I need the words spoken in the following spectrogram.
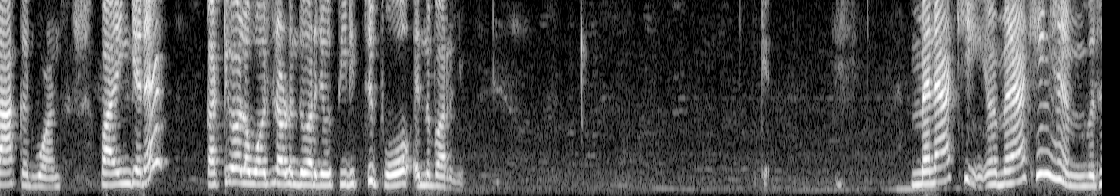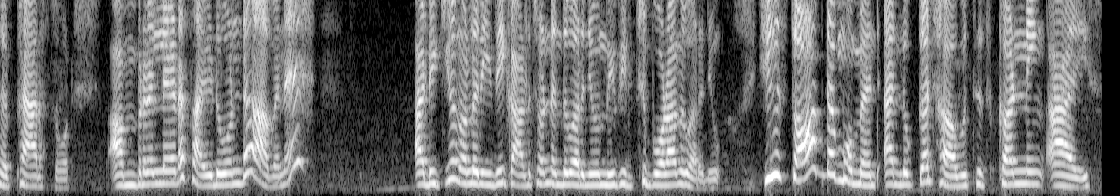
back at once ഭയങ്കര കട്ടിയുള്ള വോയിസിൽ അവൾ എന്ത് പറഞ്ഞു? തിരിച്ചു പോ എന്ന് പറഞ്ഞു. Menacing him with her parasol അംബ്രല്ലയുടെ സൈഡ് കൊണ്ട് അവനെ അടിക്കുക എന്നുള്ള രീതിയിൽ കാണിച്ചുകൊണ്ട് എന്ത് പറഞ്ഞു? നീ തിരിച്ചു പോടാന്ന് പറഞ്ഞു. He stop the moment and look at her with his cunning eyes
